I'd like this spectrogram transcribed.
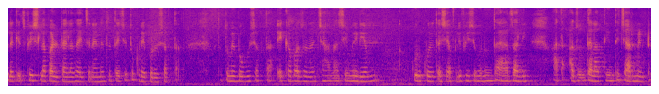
लगेच फिशला पलटायला जायचं नाही नंतर त्याचे तुकडे पडू शकतात. तुम्ही बघू शकता एका बाजूनं छान अशी मीडियम कुरकुरीत अशी आपली फिश बनवून तयार झाली. आता अजून त्याला तीन ते चार मिनटं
